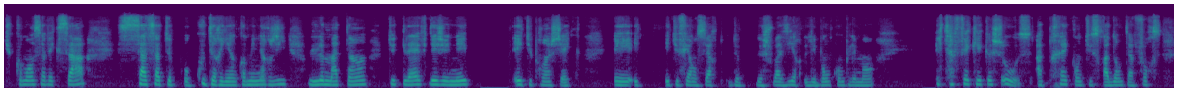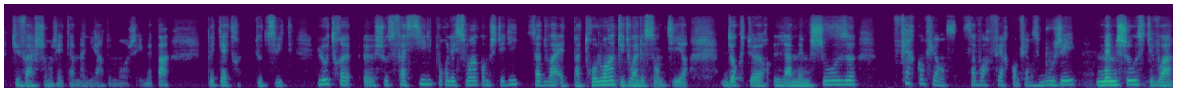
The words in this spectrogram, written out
tu commences avec ça, ça, ça te coûte rien comme énergie. Le matin, tu te lèves, déjeuner et tu prends un chèque. Et, et, tu fais en sorte de, de choisir les bons compléments et tu as fait quelque chose. Après, quand tu seras dans ta force, tu vas changer ta manière de manger, mais pas peut-être tout de suite. L'autre euh, chose facile pour les soins, comme je t'ai dit, ça doit être pas trop loin, tu dois le sentir. Docteur, la même chose. Faire confiance, savoir faire confiance, bouger, même chose, tu vois.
